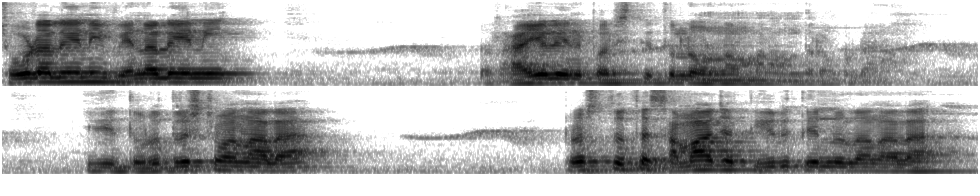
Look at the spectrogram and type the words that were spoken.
చూడలేని వినలేని రాయలేని పరిస్థితుల్లో ఉన్నాం మనం అందరం కూడా. ఇది దురదృష్టం అనాలా? ప్రస్తుత సమాజ తీరుతెన్నులు అనాలా?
